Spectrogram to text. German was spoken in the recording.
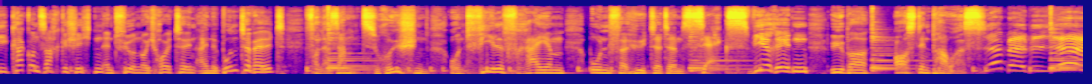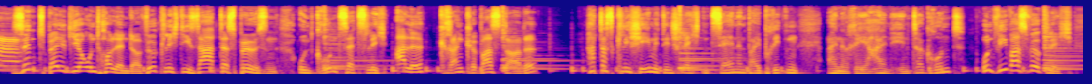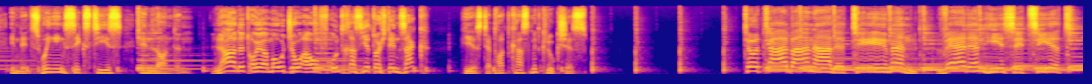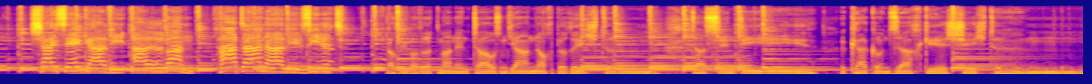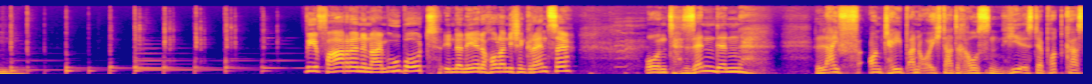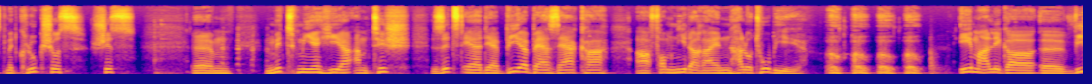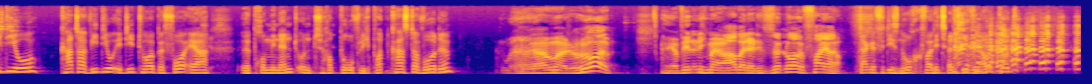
Die Kack- und Sachgeschichten entführen euch heute in eine bunte Welt voller Samt, Rüschen und viel freiem, unverhütetem Sex. Wir reden über Austin Powers. Yeah, baby, yeah! Sind Belgier und Holländer wirklich die Saat des Bösen und grundsätzlich alle kranke Bastarde? Hat das Klischee mit den schlechten Zähnen bei Briten einen realen Hintergrund? Und wie war's wirklich in den Swinging Sixties in London? Ladet euer Mojo auf und rasiert euch den Sack. Hier ist der Podcast mit Klugschiss. Total banale Themen werden hier seziert. Scheißegal wie albern, hart analysiert. Darüber wird man in tausend Jahren noch berichten. Das sind die Kack- und Sachgeschichten. Wir fahren in einem U-Boot in der Nähe der holländischen Grenze und senden live on tape an euch da draußen. Hier ist der Podcast mit Klugschuss, Schiss. Ähm, mit mir hier am Tisch sitzt er, der Bierberserker äh, vom Niederrhein. Hallo Tobi. Ho, ho, ho, ho. Ehemaliger äh, Videocutter, Videoeditor, bevor er äh, prominent und hauptberuflich Podcaster wurde. Ja, wird nicht mehr gearbeitet, es wird nur gefeiert. Ja, danke für diesen hochqualitativen Output.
